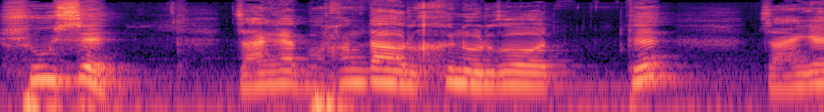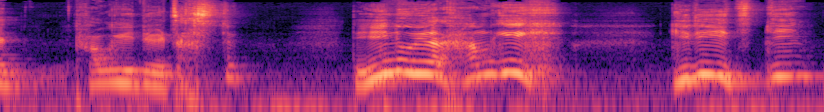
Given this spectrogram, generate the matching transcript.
шүүсээ. За ингээд бурхандаа өргөх нь өргөөд тэ. За ингээд тавгийн идэгээ засдаг. Тэгээ энэ үеэр хамгийн их гэрээ эздийн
